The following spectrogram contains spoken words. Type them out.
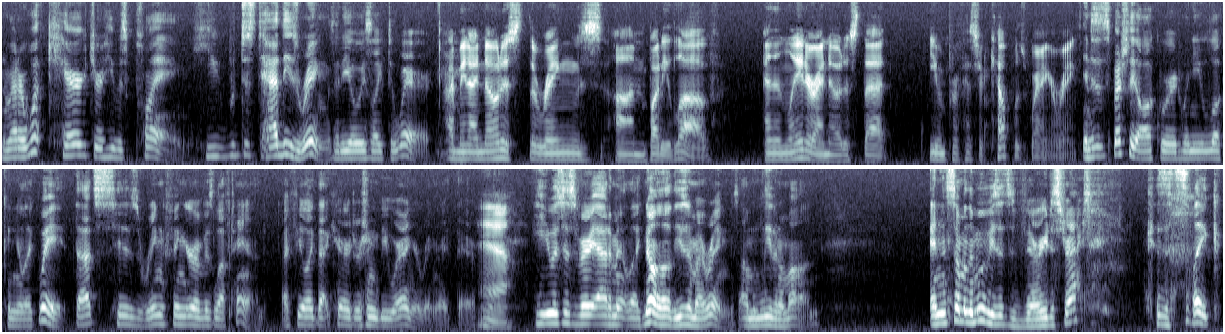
No matter what character he was playing he just had these rings that he always liked to wear. I mean, I noticed the rings on Buddy Love, and then later I noticed that even Professor Kelp was wearing a ring. and it's especially awkward when you look and you're like wait that's his ring finger of his left hand. I feel like that character shouldn't be wearing a ring right there. Yeah. he was just very adamant like no no these are my rings. I'm leaving them on and in some of the movies it's very distracting because it's like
